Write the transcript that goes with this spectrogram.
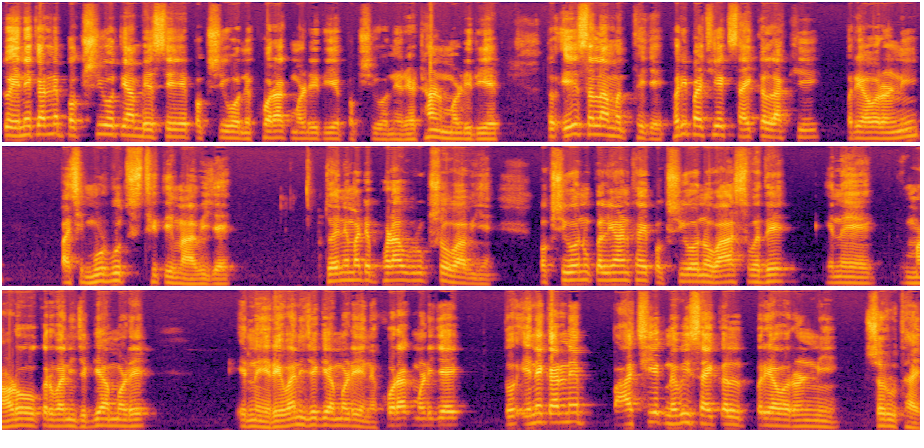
તો એને કારણે પક્ષીઓ ત્યાં બેસે, પક્ષીઓને ખોરાક મળી રહે, પક્ષીઓને રહેઠાણ મળી રહે. તો એ સલામત થઈ જાય. ફરી પાછી એક સાયકલ આખી પર્યાવરણની પાછી મૂળભૂત સ્થિતિમાં આવી જાય. તો એને માટે ફળાવ વૃક્ષો વાવીએ. પક્ષીઓનું કલ્યાણ થાય, પક્ષીઓનો વાસ વધે, એને માળો કરવાની જગ્યા મળે, એને રહેવાની જગ્યા મળે, એને ખોરાક મળી જાય. તો એને કારણે પાછી એક નવી સાયકલ પર્યાવરણની શરૂ થાય.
